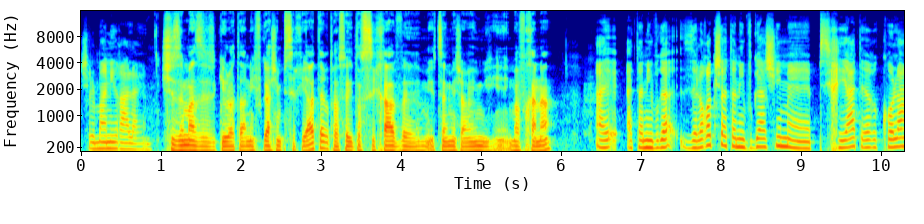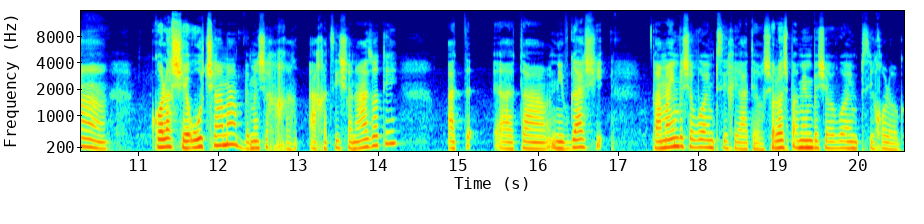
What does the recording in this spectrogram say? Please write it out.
של מה נראה להם. שזה מה זה, כאילו אתה נפגש עם פסיכיאטר, אתה עושה איתו שיחה ויוצא משם עם, עם הבחנה? אתה נפגש, זה לא רק שאתה נפגש עם אה, פסיכיאטר, כל, ה, כל השהות שם, במשך הח- החצי שנה הזאתי, את, אתה נפגש פעמיים בשבוע עם פסיכיאטר, שלוש פעמים בשבוע עם פסיכולוג.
